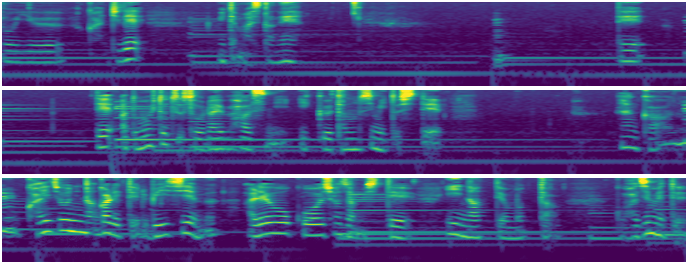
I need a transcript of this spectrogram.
そういう感じで見てましたね。でであともう一つそうライブハウスに行く楽しみとしてなんかあの会場に流れている BGM あれをこうシャザムしていいなって思った初めて聴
